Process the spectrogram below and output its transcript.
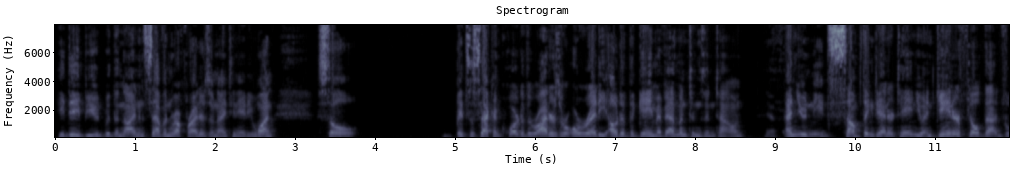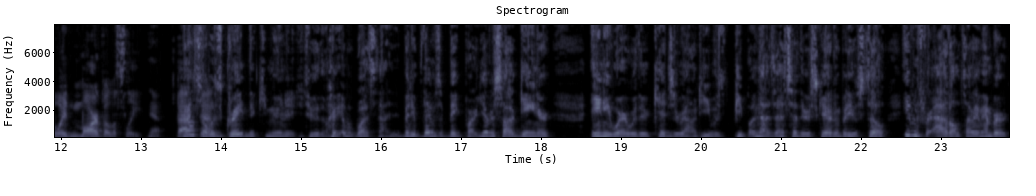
he debuted with the 9 and 7 Rough Riders of 1981. So it's the second quarter. The Riders are already out of the game if Edmonton's in town. Yep. and you need something to entertain you. And Gainer filled that void marvelously. Yeah. back He also then. was great in the community too, though. It was not, but it, that was a big part. You ever saw Gainer anywhere with their kids around? He was people. Not as I said, they were scared of him, but he was still even for adults. I remember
